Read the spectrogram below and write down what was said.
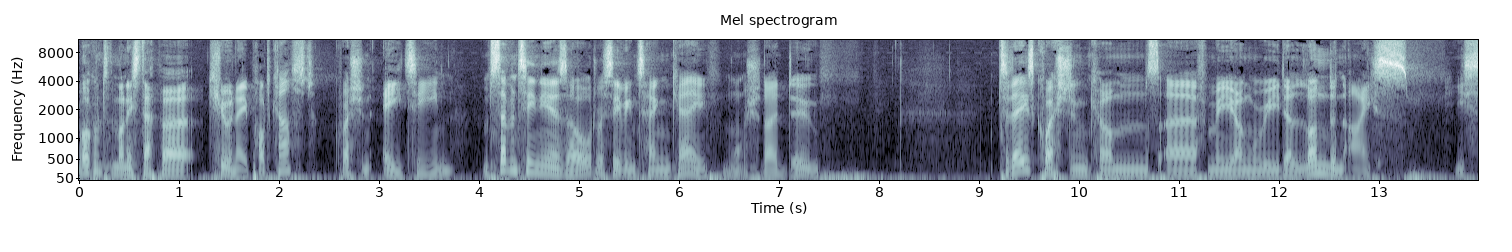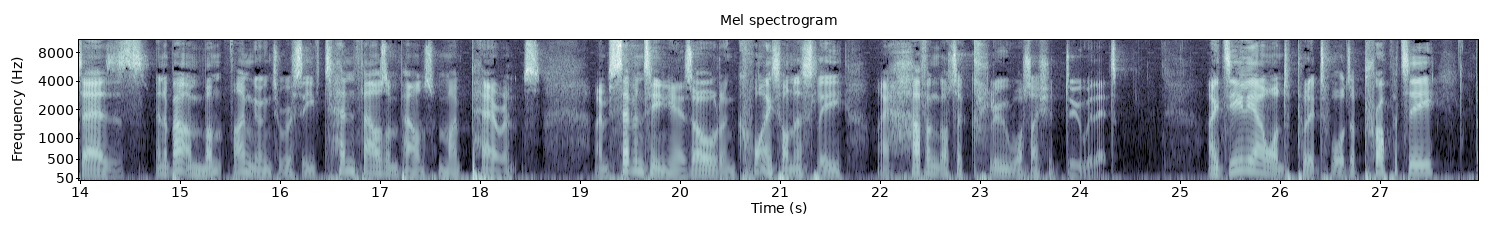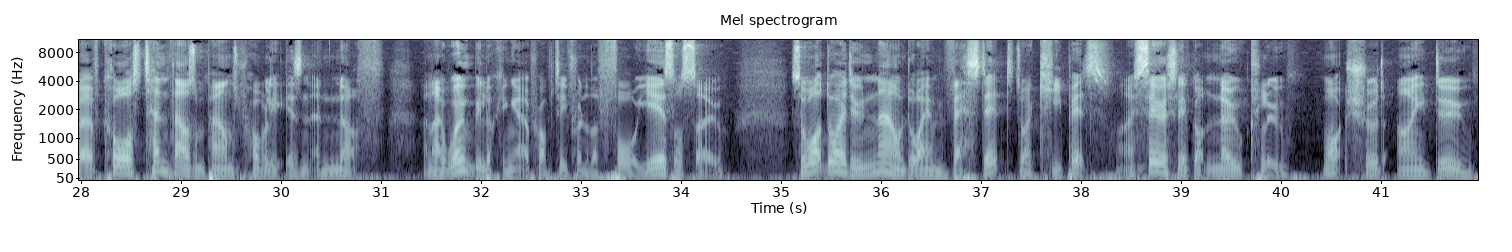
Welcome to the Money Stepper Q&A podcast. Question 18. I'm 17 years old, receiving 10k. What should I do? Today's question comes uh, from a young reader, London Ice. He says, In about a month, I'm going to receive £10,000 from my parents. I'm 17 years old, and quite honestly, I haven't got a clue what I should do with it. Ideally, I want to put it towards a property, but of course, £10,000 probably isn't enough, and I won't be looking at a property for another four years or so. So, what do I do now? Do I invest it? Do I keep it? I seriously have got no clue. What should I do?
